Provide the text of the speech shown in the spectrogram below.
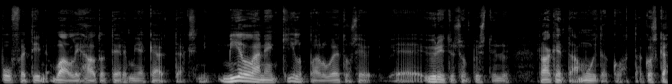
Buffettin vallihautatermiä käyttääkseni. Millainen kilpailuetu se yritys on pystynyt rakentamaan muita kohtaa? Koska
